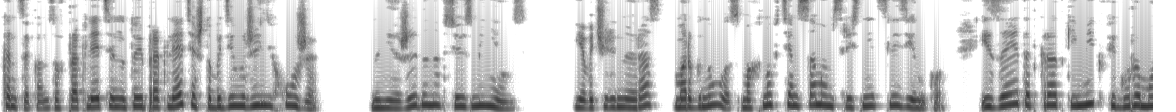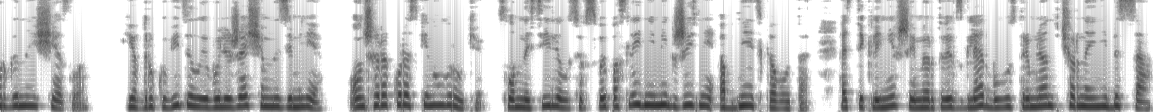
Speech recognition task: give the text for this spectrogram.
В конце концов, проклятие на то и проклятие, чтобы делать жизнь хуже. Но неожиданно все изменилось. Я в очередной раз моргнула, смахнув тем самым с ресниц слезинку, и за этот краткий миг фигура Моргана исчезла. Я вдруг увидела его лежащим на земле. Он широко раскинул руки, словно силился в свой последний миг жизни обнять кого-то. Остекленевший мертвый взгляд был устремлен в черные небеса,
